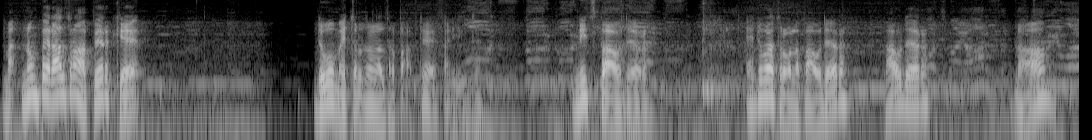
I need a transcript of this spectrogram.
Ma non per altro, ma perché devo metterlo dall'altra parte, eh, fa niente. Needs powder. E dove la trovo la powder? Powder? No.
